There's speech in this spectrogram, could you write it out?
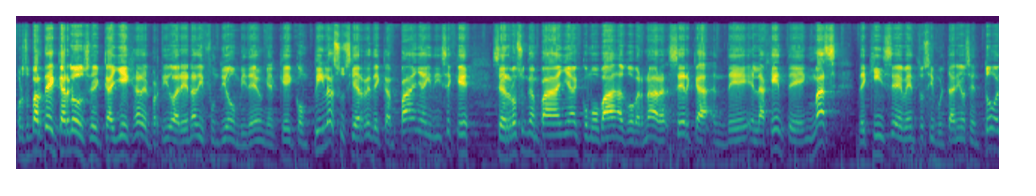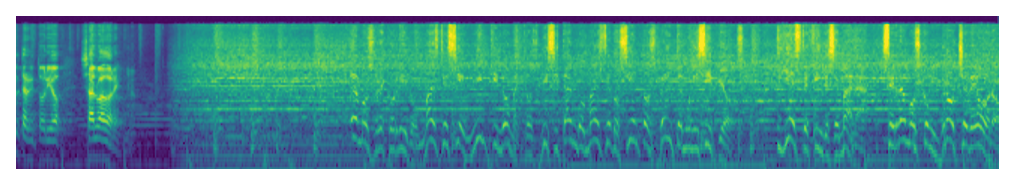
Por su parte, Carlos eh, Calleja del Partido Arena difundió un video en el que compila su cierre de campaña y dice que cerró su campaña como va a gobernar cerca de la gente en más de 15 eventos simultáneos en todo el territorio salvadoreño. Hemos recorrido más de 100.000 kilómetros visitando más de 220 municipios. Y este fin de semana cerramos con broche de oro,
